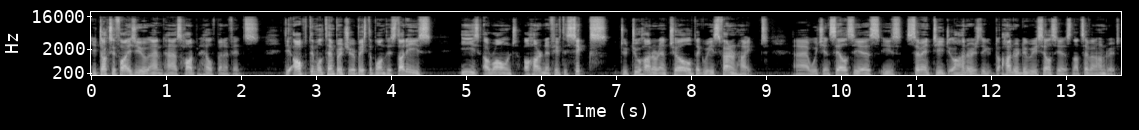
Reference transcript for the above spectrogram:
detoxifies you, and has heart health benefits. The optimal temperature based upon the studies is around 156 to 212 degrees Fahrenheit, uh, which in Celsius is 70 to 100, 100 degrees Celsius, not 700.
